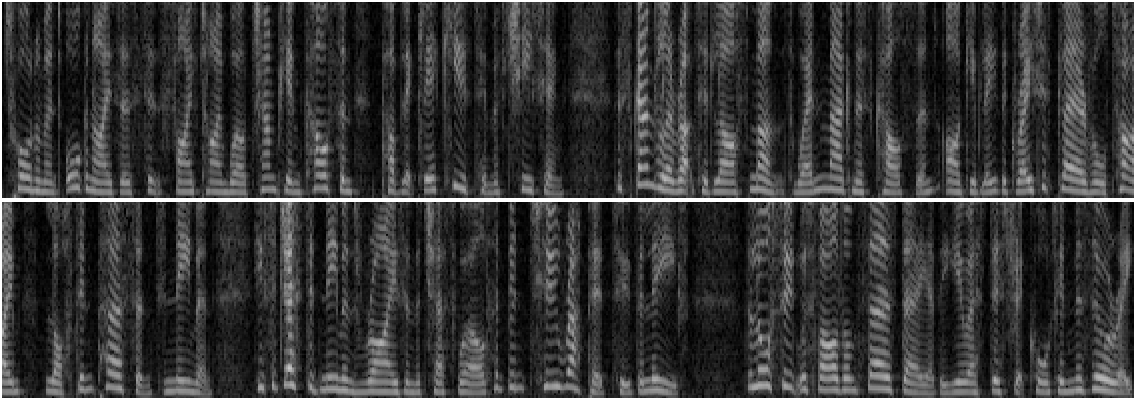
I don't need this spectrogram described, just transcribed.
tournament organisers since five time world champion Carlsen publicly accused him of cheating. The scandal erupted last month when Magnus Carlsen, arguably the greatest player of all time, lost in person to Niemann. He suggested Niemann's rise in the chess world had been too rapid to believe. The lawsuit was filed on Thursday at the US District Court in Missouri.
